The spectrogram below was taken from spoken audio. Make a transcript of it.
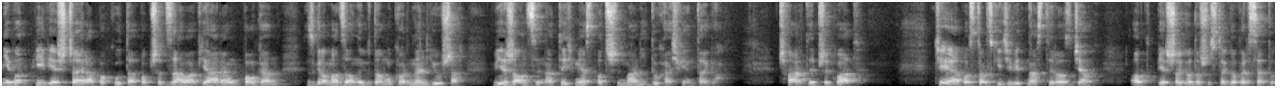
Niewątpliwie szczera pokuta poprzedzała wiarę pogan zgromadzonych w domu Korneliusza. Wierzący natychmiast otrzymali Ducha Świętego. Czwarty przykład. Dzieje apostolskie, 19 rozdział, od pierwszego do szóstego wersetu.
